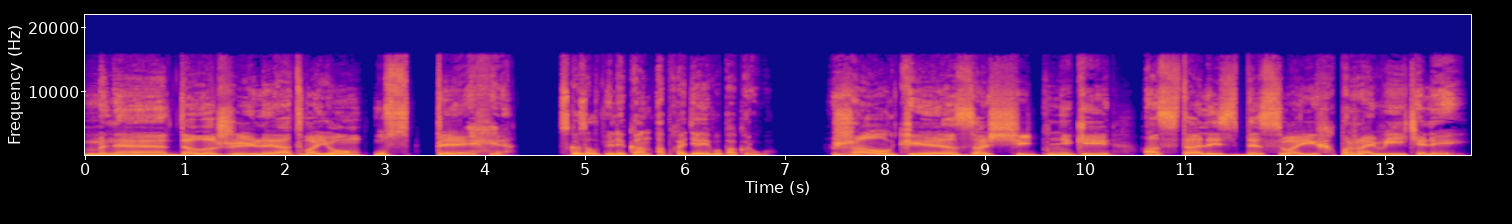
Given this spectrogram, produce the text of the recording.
«Мне доложили о твоем успехе», — сказал великан, обходя его по кругу. «Жалкие защитники остались без своих правителей.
